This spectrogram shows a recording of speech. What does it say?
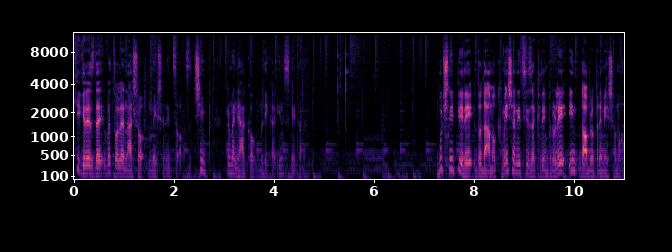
ki gre zdaj v tole našo mešanico začimb, rumenjakov, mleka in smetane. Bučni pire dodamo k mešanici za krem brule in dobro premešamo.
